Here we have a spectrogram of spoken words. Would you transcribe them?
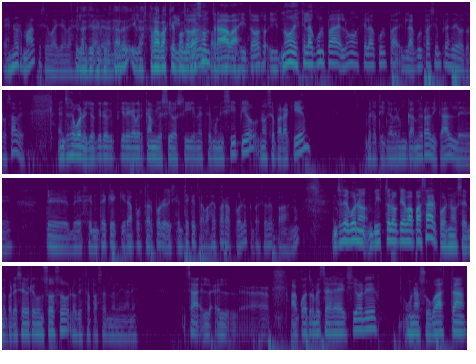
Es normal que se vayan las y las dificultades y las trabas que y todas son trabas y todo y no es que la culpa no es que la culpa la culpa siempre es de otro sabes entonces bueno yo creo que tiene que haber cambios sí o sí en este municipio no sé para quién pero tiene que haber un cambio radical de, de, gente que quiera apostar por y gente que trabaje para el pueblo, que para eso le pagan, ¿no? Entonces, bueno, visto lo que va a pasar, pues no sé, me parece vergonzoso lo que está pasando en Leganés. O sea, a, cuatro meses de las elecciones, una subasta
